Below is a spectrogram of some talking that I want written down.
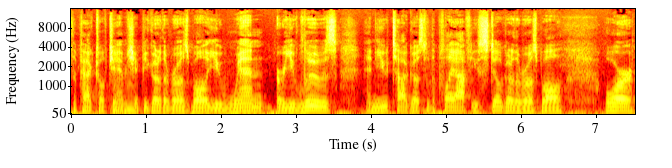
the Pac-12 championship, mm-hmm. you go to the Rose Bowl. You win or you lose, and Utah goes to the playoff. You still go to the Rose Bowl, or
